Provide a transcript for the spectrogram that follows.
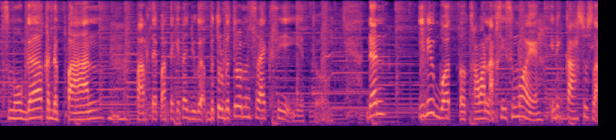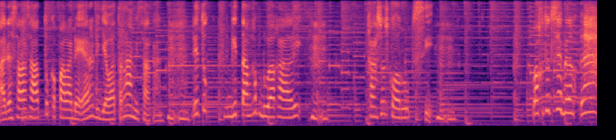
semoga ke depan Mm-mm. partai-partai kita juga betul-betul menseleksi gitu. Dan ini buat eh, kawan aksi semua ya. Ini kasus lah. Ada salah satu kepala daerah di Jawa Tengah misalkan. Mm-mm. Dia tuh ditangkap dua kali Mm-mm. kasus korupsi. Waktu itu saya bilang, lah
